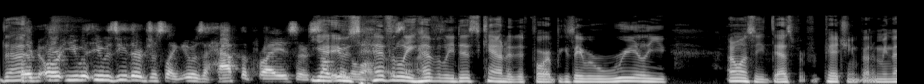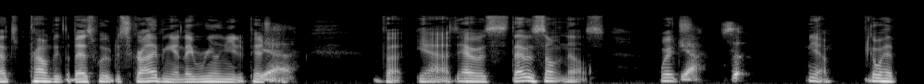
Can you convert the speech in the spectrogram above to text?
that or, or it was either just like it was a half the price or yeah, it was heavily heavily discounted for it because they were really. I don't want to say desperate for pitching, but I mean that's probably the best way of describing it. They really needed pitching. Yeah. But yeah, that was that was something else. Which yeah, so yeah, go ahead.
